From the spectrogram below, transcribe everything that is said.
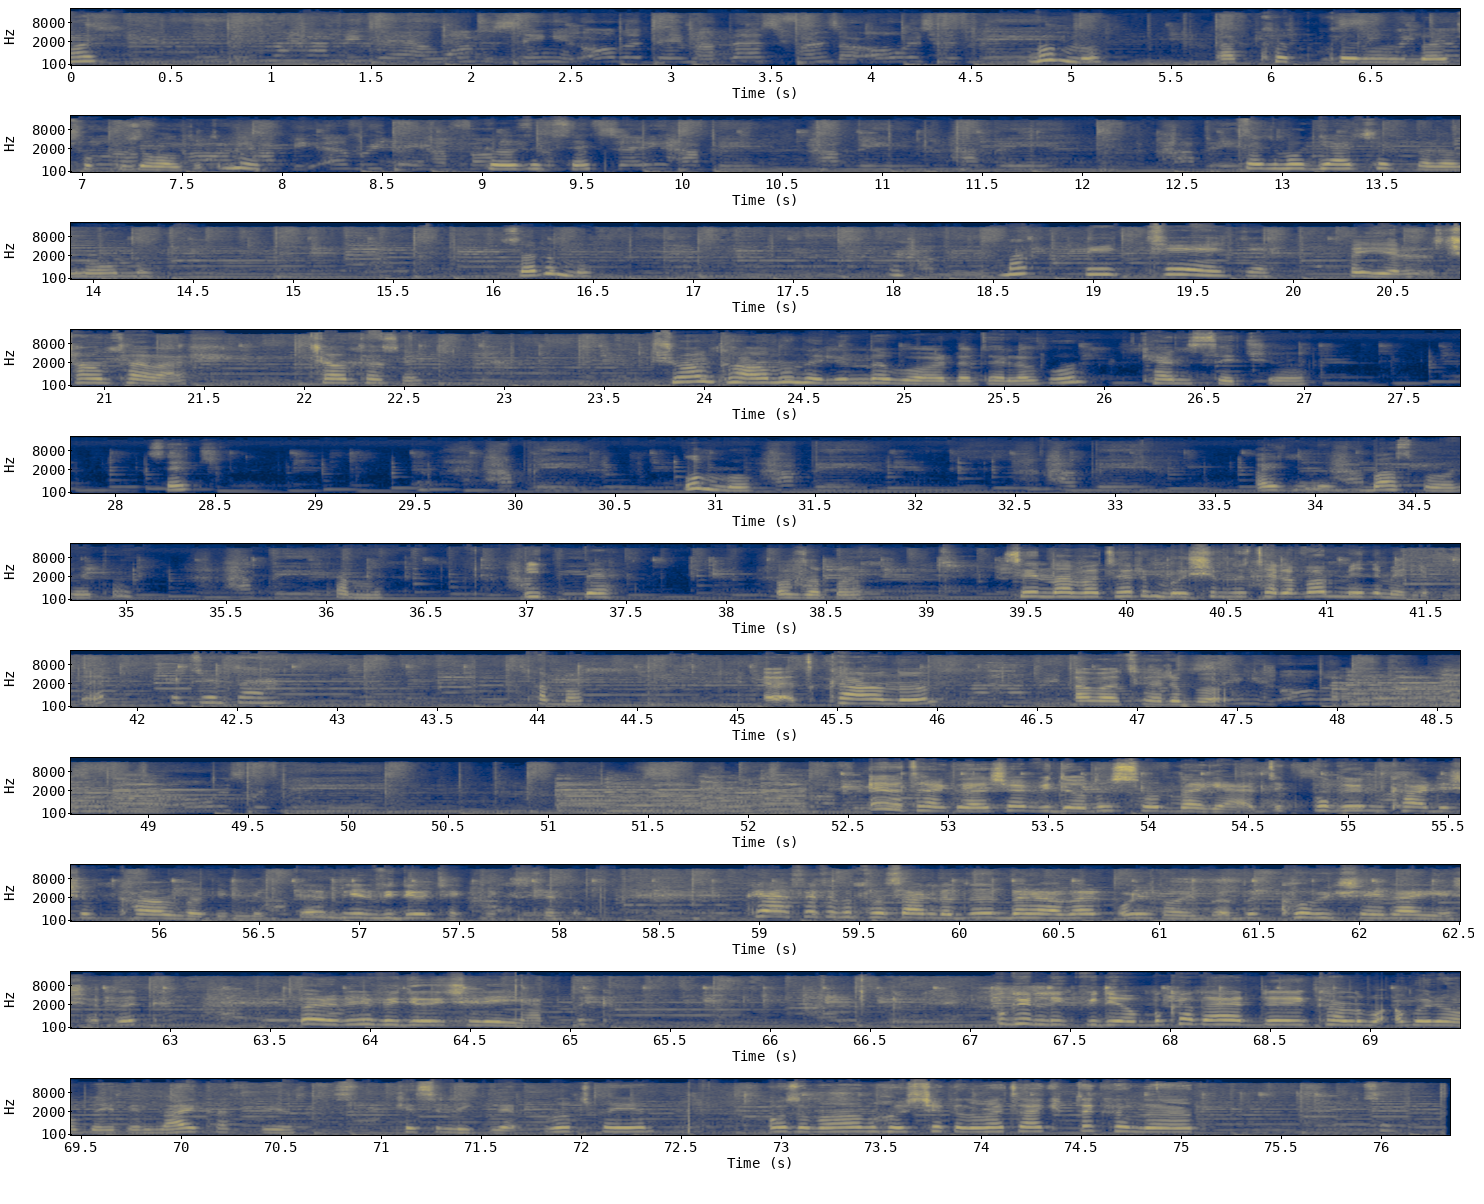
Ay, bu mu? Bak kıpkırmızı böyle çok güzel oldu değil mi? Gözlük seç. Hadi bu gerçek paralı olma. Sarı mı? Bak bir Ece. Hayır, çanta var. Çanta seç. Şu an Kaan'ın elinde bu arada telefon. Kendi seçiyor. Seç. Bu mu? Ay basma oraya tamam. Tamam. Bitti. O zaman. Senin avatarın bu. Şimdi telefon benim elimde. Ben. Tamam. Evet Kaan'ın avatarı bu. Evet arkadaşlar videonun sonuna geldik. Bugün kardeşim Kaan'la birlikte bir video çekmek istedim. Kıyafetimi tasarladı, beraber oyun oynadık, komik şeyler yaşadık. Böyle bir video içeriği yaptık. Bugünlük videom bu kadardı. Kanalıma abone olmayı ve like atmayı kesinlikle unutmayın. O zaman hoşçakalın ve takipte kalın.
